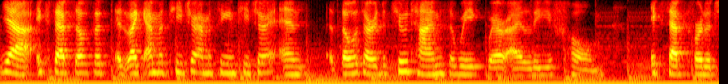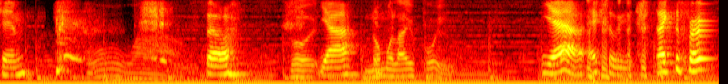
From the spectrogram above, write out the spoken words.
Yeah, except of the like I'm a teacher, I'm a singing teacher, and those are the two times a week where I leave home, except for the gym. Oh wow. so So yeah, normal life for you. Yeah, actually, like the first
